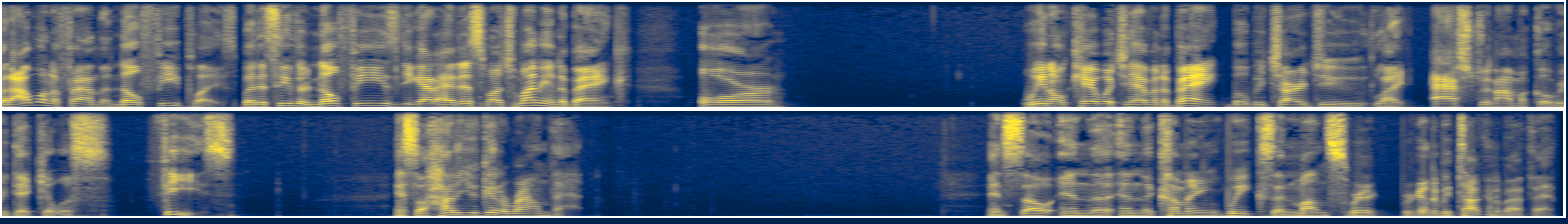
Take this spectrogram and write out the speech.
but I want to find the no fee place. But it's either no fees, you got to have this much money in the bank, or we don't care what you have in the bank, but we charge you like astronomical, ridiculous fees. And so, how do you get around that? And so, in the in the coming weeks and months, we're we're going to be talking about that.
